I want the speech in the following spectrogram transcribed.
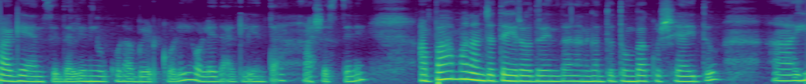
ಹಾಗೆ ಅನಿಸಿದ್ದಲ್ಲಿ ನೀವು ಕೂಡ ಬೇಡ್ಕೊಳ್ಳಿ ಒಳ್ಳೆಯದಾಗಲಿ ಅಂತ ಆಶಿಸ್ತೀನಿ. ಅಪ್ಪ, ಅಮ್ಮ ನನ್ನ ಜೊತೆ ಇರೋದ್ರಿಂದ ನನಗಂತೂ ತುಂಬ ಖುಷಿಯಾಯಿತು ಈ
